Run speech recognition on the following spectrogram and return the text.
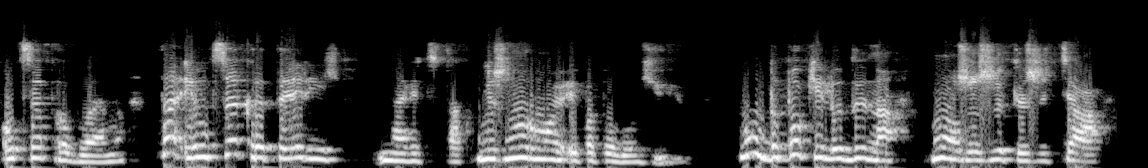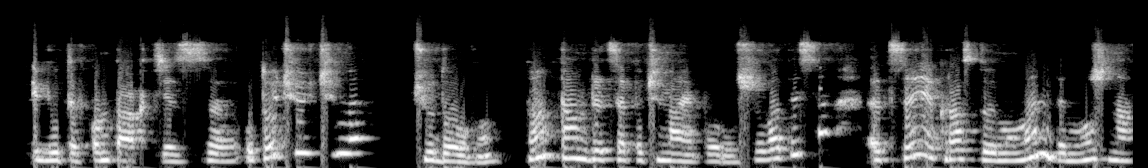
оце проблема. Та і оце критерій навіть так між нормою і патологією. Ну, допоки людина може жити життя і бути в контакті з оточуючими, чудово. Та? Там, де це починає порушуватися, це якраз той момент, де можна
